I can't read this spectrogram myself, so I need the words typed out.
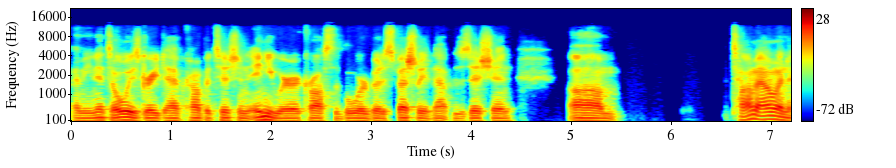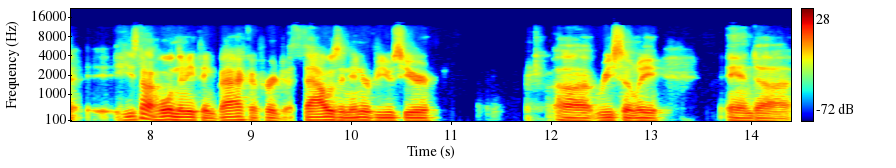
I mean, it's always great to have competition anywhere across the board, but especially at that position. Um, Tom Allen, he's not holding anything back. I've heard a thousand interviews here uh, recently, and uh,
